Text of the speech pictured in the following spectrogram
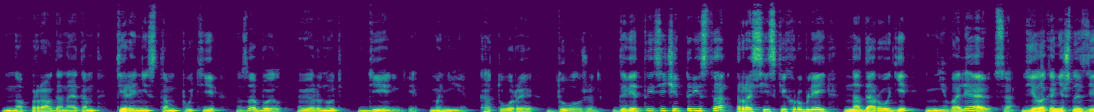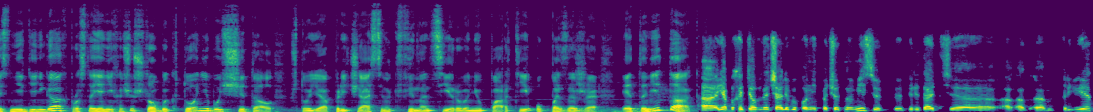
но правда на этом тернистом пути забыл вернуть деньги мне, которые должен. 2300 российских рублей на дороге не валяются. Дело, конечно, здесь не в деньгах, просто я не хочу, чтобы кто-нибудь считал, что я причастен к финансированию партии ОПЗЖ. Это не так. А, я бы хотел вначале выполнить почетную миссию, передать э, а, а, привет,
